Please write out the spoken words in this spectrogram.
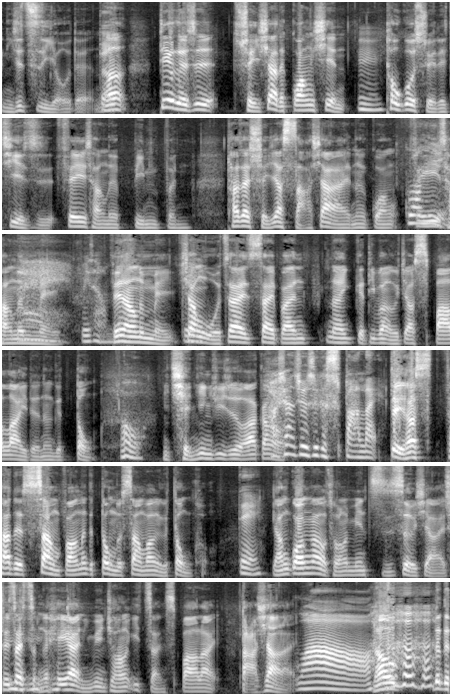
你是自由的，然后第二个是水下的光线，嗯，透过水的介质非常的缤纷。它在水下洒下来，那个光非常的美，非常非常的美。像我在塞班那一个地方有个叫 Spotlight 的那个洞哦，你潜进去之后，它刚好，好像就是个 Spotlight。对，它它的上方那个洞的上方有个洞口，对，阳光刚好从那边直射下来，所以在整个黑暗里面就好像一盏 Spotlight 打下来。哇！然后那个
